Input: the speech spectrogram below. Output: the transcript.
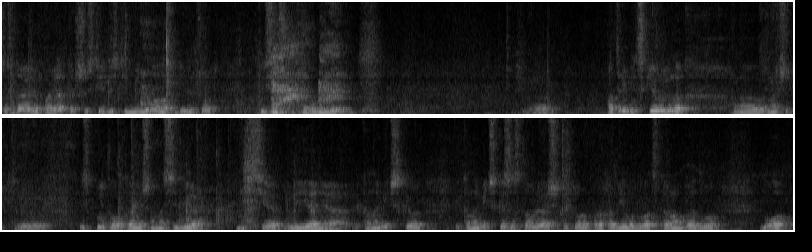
составили порядка 60 миллионов 900 тысяч рублей. Э, Потребительский рынок э, значит, э, испытывал, конечно, на себе все влияния экономического, экономической составляющей, которая проходила в 2022 году. Но,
